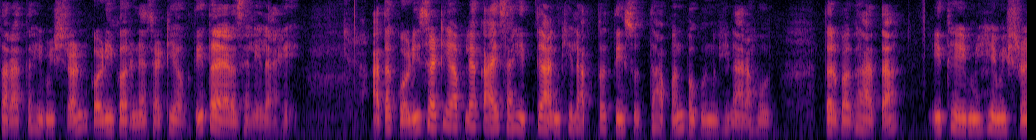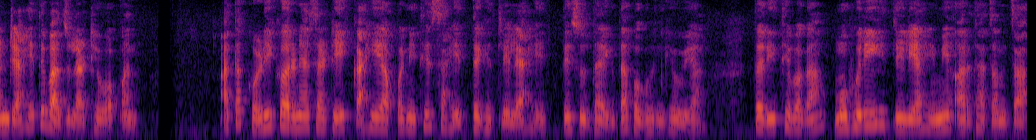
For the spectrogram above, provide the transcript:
तर आता हे मिश्रण कढी करण्यासाठी अगदी तयार झालेलं आहे. आता कढीसाठी आपल्या काय साहित्य आणखी लागतं ते सुद्धा आपण बघून घेणार आहोत. तर बघा आता इथे मी हे मिश्रण जे आहे ते बाजूला ठेवू आपण. आता कढी करण्यासाठी काही आपण इथे साहित्य घेतलेले आहे ते सुद्धा एकदा बघून घेऊया. तर इथे बघा मोहरी घेतलेली आहे मी अर्धा चमचा.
